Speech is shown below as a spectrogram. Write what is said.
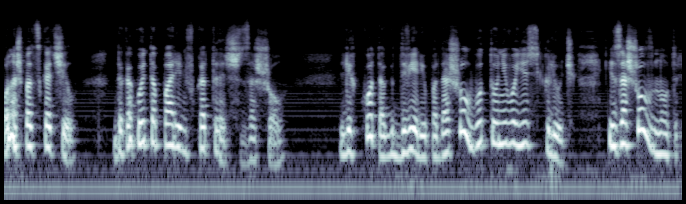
он аж подскочил. Да какой то парень в коттедж зашел. Легко так к двери подошел будто у него есть ключ и зашел внутрь.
